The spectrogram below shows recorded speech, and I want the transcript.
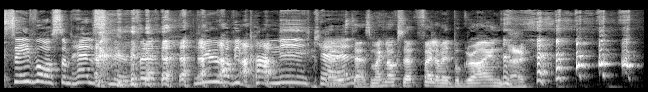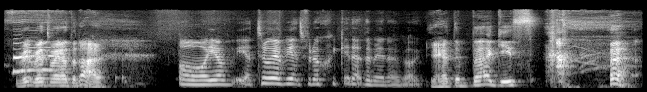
Säg vad som helst nu, för att nu har vi panik Ja, just här. det. Så man kan också följa mig på Grindr. vet, du vad jag heter där? Åh, jag, jag tror jag vet, för du har skickat det till mig någon gång. Jag heter Bögis.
